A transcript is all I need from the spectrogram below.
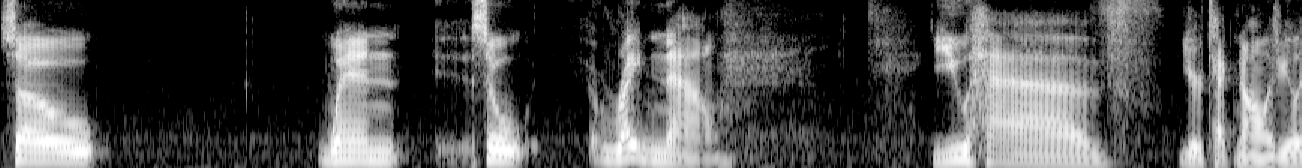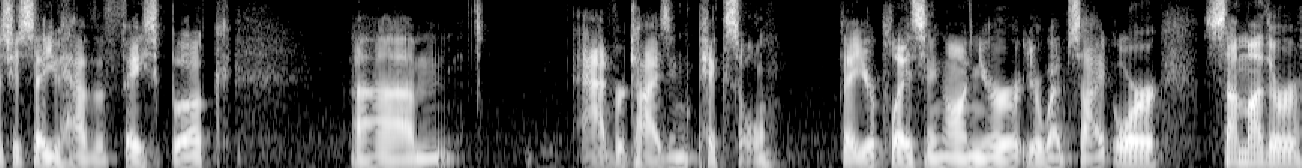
So, when so right now, you have your technology. Let's just say you have a Facebook um, advertising pixel that you're placing on your, your website or some other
